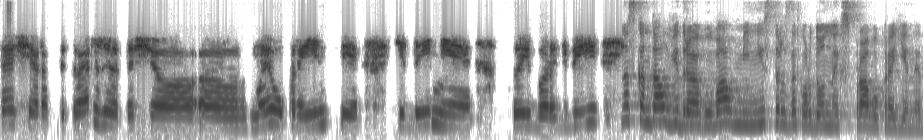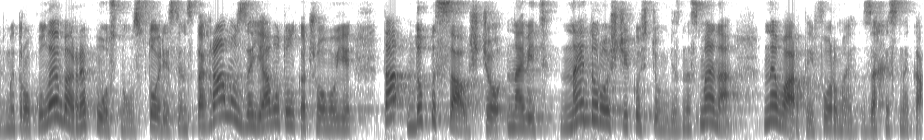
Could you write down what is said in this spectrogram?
це ще раз підтверджує те, що е, ми, українці, єдині в своїй боротьбі На скандал відреагував міністр закордонних справ України Дмитро Кулеба, репостнув сторіс інстаграму заяву Толкачової та дописав, що навіть найдорожчий костюм бізнесмена не вартий форми захисника.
